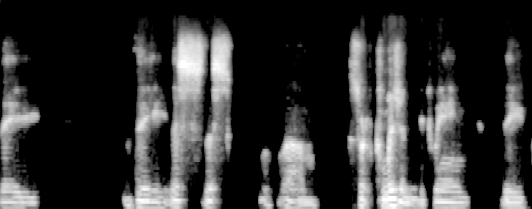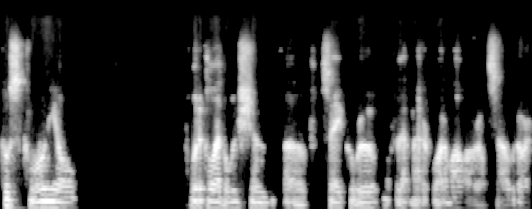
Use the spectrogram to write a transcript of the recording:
the the this this um, sort of collision between the post-colonial political evolution of, say, Peru, or for that matter, Guatemala or El Salvador,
